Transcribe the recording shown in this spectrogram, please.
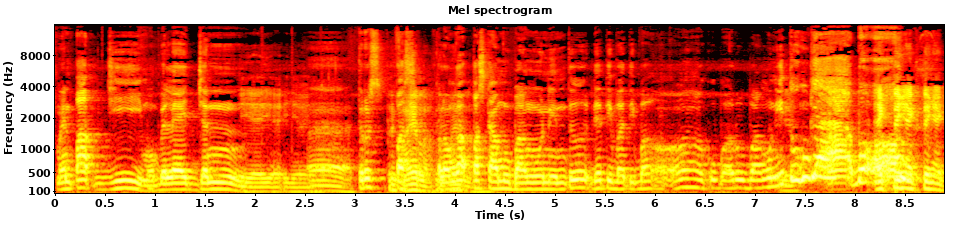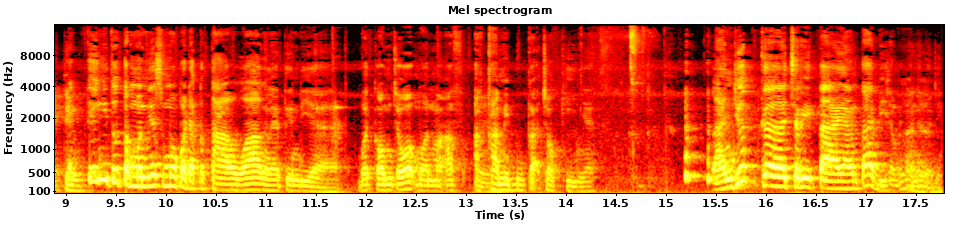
main PUBG, Mobile Legend. Iya iya iya. Nah, terus Free pas kalau enggak pas kamu bangunin tuh dia tiba-tiba oh aku baru bangun itu enggak bohong Acting, acting, acting. acting itu temennya semua pada ketawa ngeliatin dia buat kaum cowok mohon maaf Iya. kami buka cokinya lanjut ke cerita yang tadi sampai mana tadi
